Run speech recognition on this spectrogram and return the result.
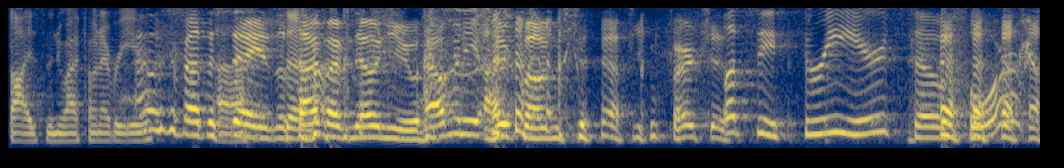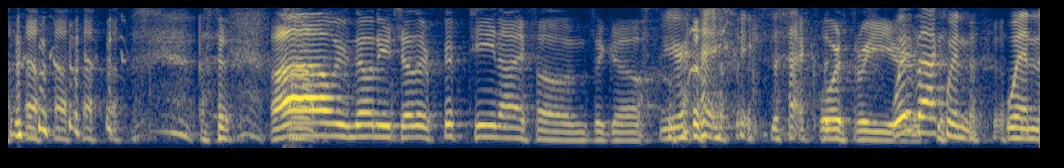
buys the new iPhone every year. I was about to say, Uh, the so- time I've known you, how many iPhones have you purchased? Let's see, three years, so four. ah, we've known each other 15 iPhones ago. You're right, exactly. Or three years. Way back when when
